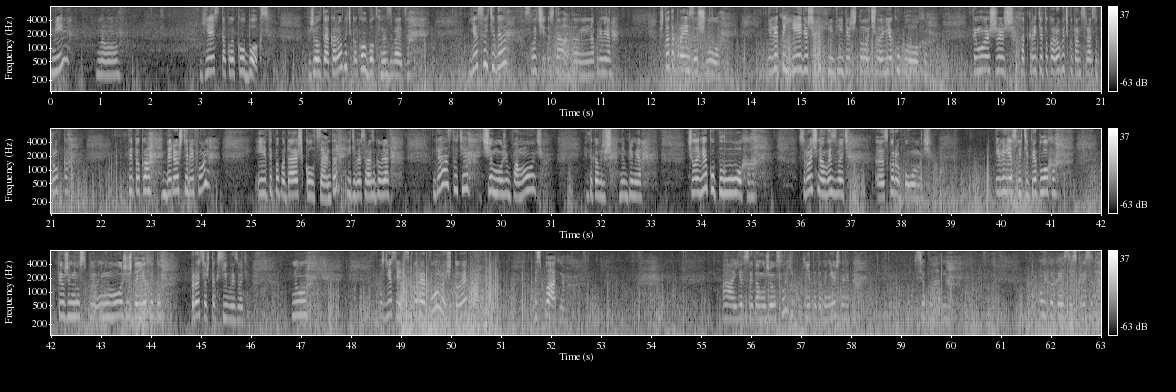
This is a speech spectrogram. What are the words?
миль, но есть такой колбокс. Желтая коробочка, колбокс называется. Если тебе, случай, стал, э, например, что-то произошло, или ты едешь и видишь, что человеку плохо, ты можешь открыть эту коробочку, там сразу трубка. Ты только берешь телефон, и ты попадаешь в колл-центр, и тебе сразу говорят, здравствуйте, чем можем помочь? И ты говоришь, например, человеку плохо, срочно вызвать э, скорую помощь. Или если тебе плохо, ты уже не, успе- не можешь доехать, то просишь такси вызвать. Ну, если скорая помощь, то это бесплатно. А если там уже услуги какие-то, то, конечно, это все платно. Ой, какая здесь красота.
